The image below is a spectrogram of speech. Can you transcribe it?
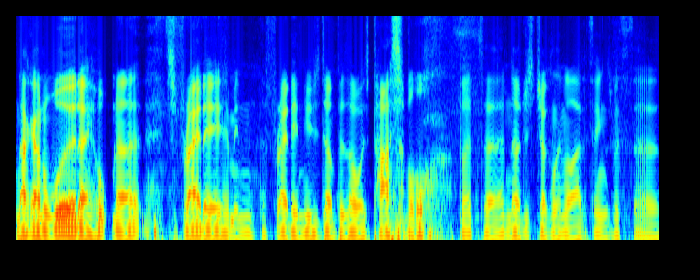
Knock on wood. I hope not. It's Friday. I mean, the Friday news dump is always possible, but uh, no, just juggling a lot of things with uh,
